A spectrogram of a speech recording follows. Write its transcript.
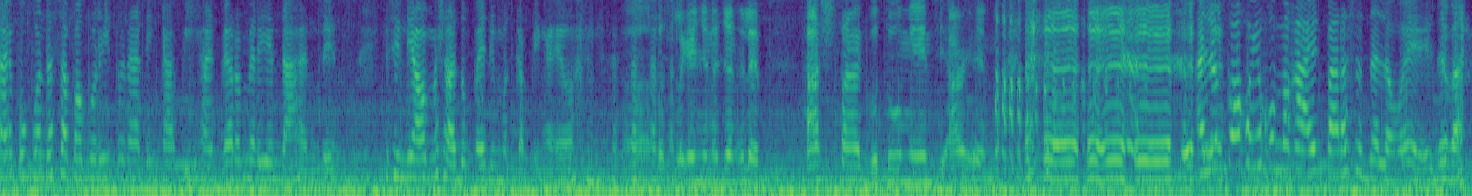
Tayo pupunta sa paborito nating kapihan, pero meriendahan din. Kasi hindi ako masyadong pwedeng magkape ngayon. Ah, Tapos lagay nyo na dyan ulit. Hashtag gutumin si RM. Alam ko ako yung kumakain para sa dalawa eh, di ba?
